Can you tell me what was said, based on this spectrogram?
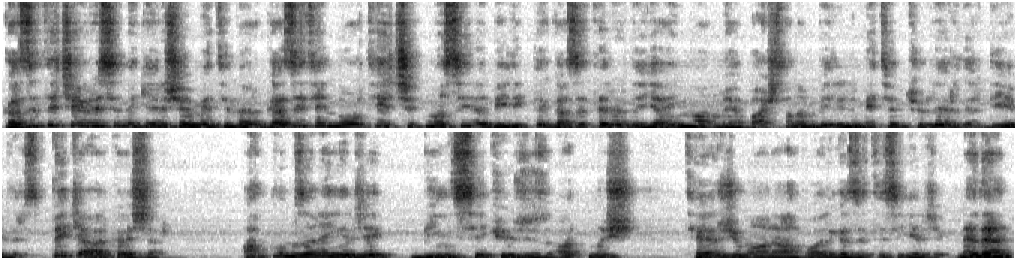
Gazete çevresinde gelişen metinler gazetenin ortaya çıkmasıyla birlikte gazetelerde yayınlanmaya başlanan belirli metin türleridir diyebiliriz. Peki arkadaşlar aklımıza ne gelecek? 1860 Tercüman Ahval gazetesi gelecek. Neden?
